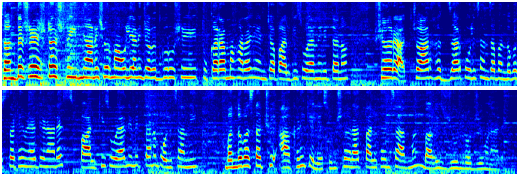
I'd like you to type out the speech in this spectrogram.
संतश्रेष्ठ श्री ज्ञानेश्वर माऊली आणि जगद्गुरू श्री तुकाराम महाराज यांच्या पालखी सोहळ्यानिमित्तानं शहरात चार हजार पोलिसांचा बंदोबस्त ठेवण्यात येणार आहे. पालखी सोहळ्यानिमित्तानं पोलिसांनी बंदोबस्ताची आखणी केली असून शहरात पालख्यांचं आगमन बावीस जून रोजी होणार आहे.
